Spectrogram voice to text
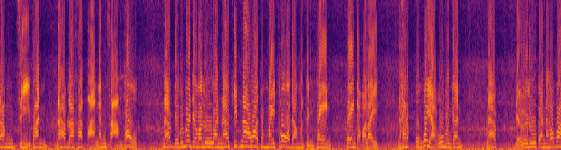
ดำสี่พันนะครับ ราคาต่างกันสามเท่านะครับ เดี๋ยวเพื่อนๆจะมารู้กันนะคลิปหน้าว่าทำไมท่อดำมันถึงแพงแพงกับอะไรนะครับ ผมก็อยากรู้เหมือนกันนะครับ เดี๋ยวไปรู้กันนะครับว่า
